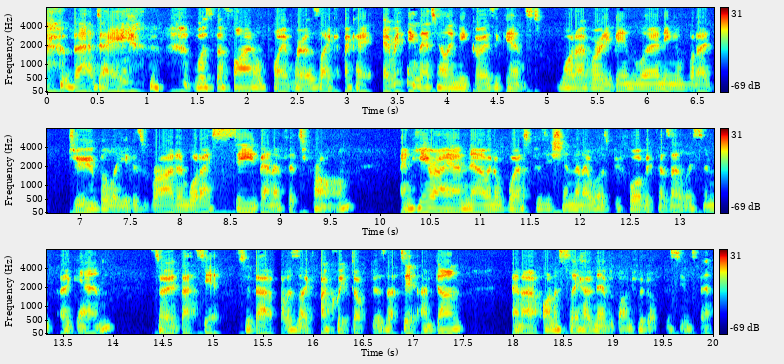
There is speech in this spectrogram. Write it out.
that day was the final point where it was like, okay, everything they're telling me goes against what I've already been learning and what I do believe is right and what I see benefits from. And here I am now in a worse position than I was before because I listened again. So that's it. So that was like, I quit doctors. That's it. I'm done. And I honestly have never gone to a doctor since then.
